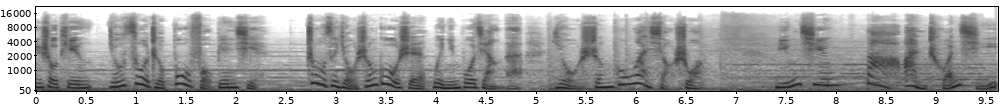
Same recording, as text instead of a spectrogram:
迎收听由作者不否编写，柱子有声故事为您播讲的有声公案小说《明清大案传奇》，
